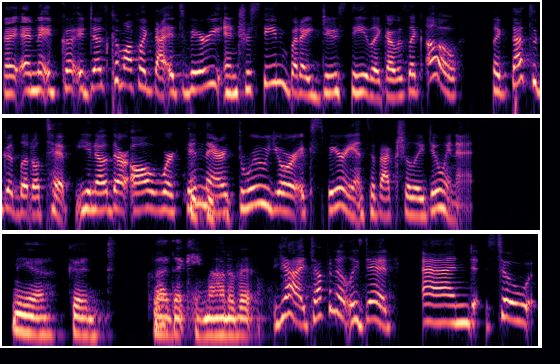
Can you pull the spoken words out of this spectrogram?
And it it does come off like that. It's very interesting, but I do see like I was like, oh, like that's a good little tip. You know, they're all worked in there through your experience of actually doing it. Yeah, good. Glad that came out of it. Yeah, it definitely did. And so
